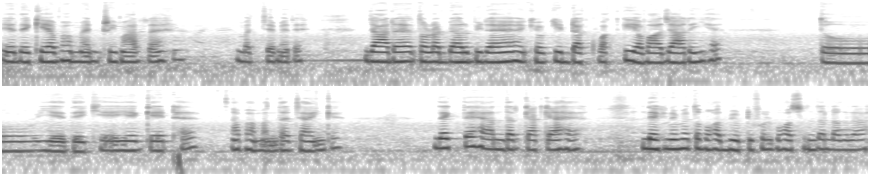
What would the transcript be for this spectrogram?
ये देखिए, अब हम एंट्री मार रहे हैं। बच्चे मेरे जा रहे हैं, थोड़ा डर भी रहे हैं क्योंकि डक वक की आवाज़ आ रही है। तो ये देखिए, ये गेट है। अब हम अंदर जाएँगे। देखते हैं अंदर क्या क्या है। देखने में तो बहुत ब्यूटीफुल बहुत सुंदर लग रहा है।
